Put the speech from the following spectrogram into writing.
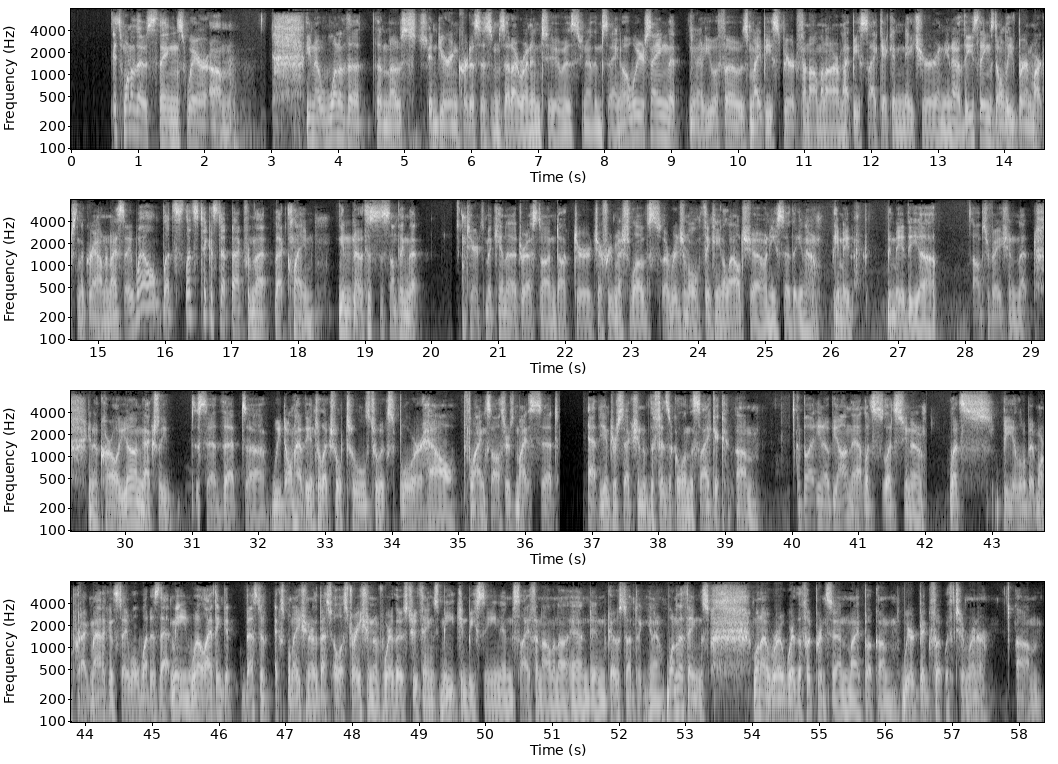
It's one of those things where, um, you know, one of the the most endearing criticisms that I run into is, you know, them saying, "Oh, well, you're saying that you know UFOs might be spirit phenomena or might be psychic in nature, and you know these things don't leave burn marks in the ground." And I say, well, let's let's take a step back from that that claim. You know, this is something that Terence McKenna addressed on Dr. Jeffrey Mishlove's original Thinking Aloud show, and he said that you know he made he made the uh, observation that you know Carl Jung actually said that uh, we don't have the intellectual tools to explore how flying saucers might sit at the intersection of the physical and the psychic. Um, but you know, beyond that, let's let's you know let's be a little bit more pragmatic and say, well, what does that mean? Well, I think the best explanation or the best illustration of where those two things meet can be seen in psi phenomena and in ghost hunting. You know, one of the things when I wrote Where the Footprints End, my book on weird Bigfoot with Tim Renner, um,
